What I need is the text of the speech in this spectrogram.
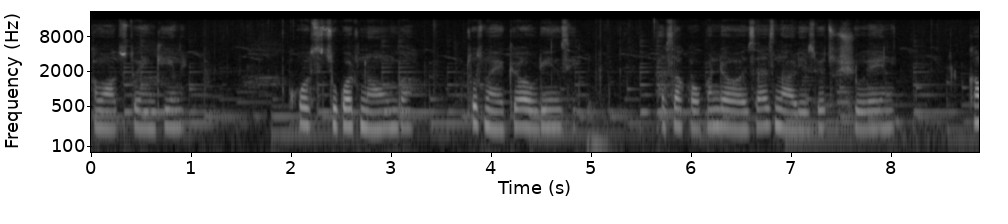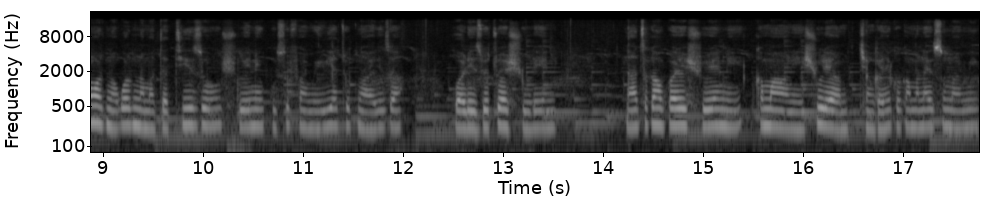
kama watoto wengine. Kwa hiyo sisi tulikuwa tunaomba tu tunawekewa ulinzi, hasa kwa upande wa wazazi na walezi wetu shuleni. Kama tunakuwa tuna matatizo shuleni kuhusu familia tu tunawaeleza walezi wetu wa shuleni, na hata kama pale shuleni kama ni shule ya mchanganyiko kama nayosoma mimi,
